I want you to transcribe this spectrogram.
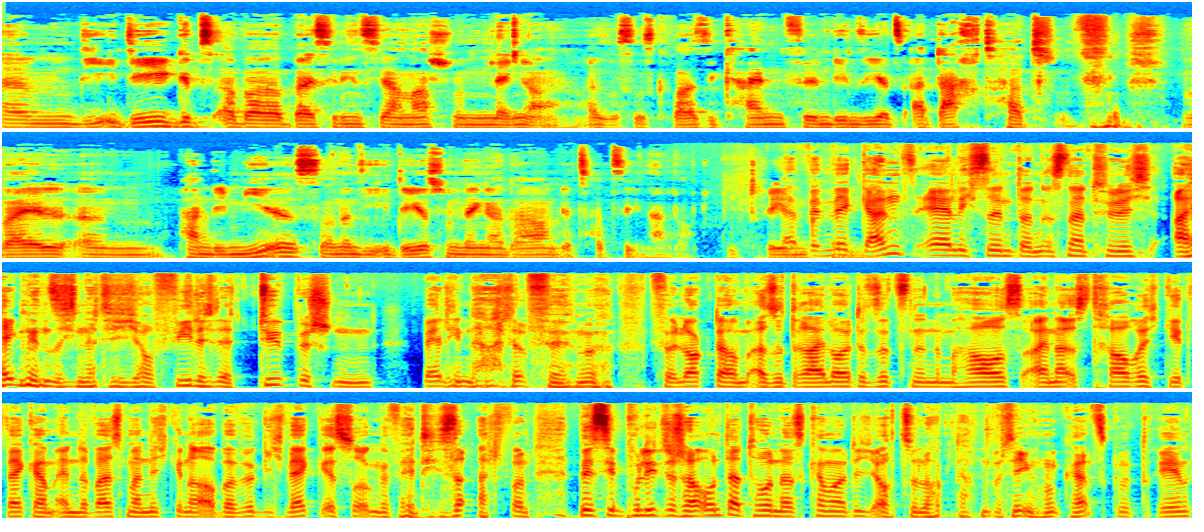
Ähm, die Idee gibt's aber bei Celine Sciamma schon länger. Also es ist quasi kein Film, den sie jetzt erdacht hat, weil ähm, Pandemie ist, sondern die Idee ist schon länger da und jetzt hat sie ihn halt auch gut drehen Ja, wenn können. wir ganz ehrlich sind, dann ist natürlich, eignen sich natürlich auch viele der typischen Berlinale Filme für Lockdown. Also drei Leute sitzen in einem Haus, einer ist traurig, geht weg, am Ende weiß man nicht genau, ob er wirklich weg ist, so ungefähr diese Art von bisschen politischer Unterton, das kann man natürlich auch zu Lockdown-Bedingungen ganz gut drehen.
